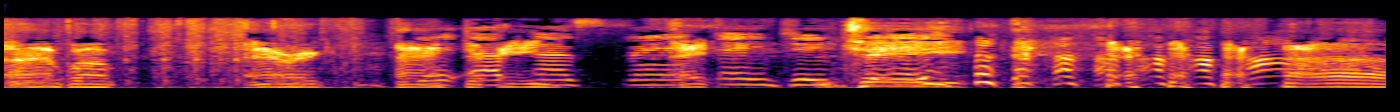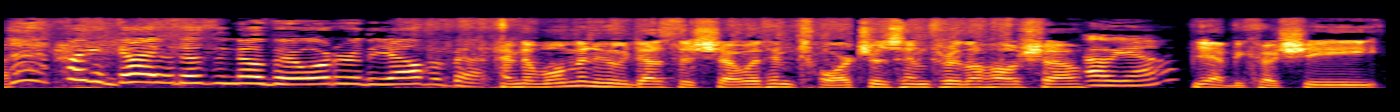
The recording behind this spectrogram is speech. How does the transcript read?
wrap up, Eric, actor, AGT. Like a guy who doesn't know the order of the alphabet. And the woman who does the show with him tortures him through the whole show. Oh, yeah? Yeah, because she,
